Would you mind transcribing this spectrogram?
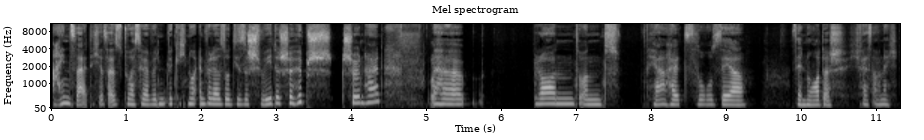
einseitig ist. Also du hast ja wirklich nur entweder so diese schwedische Hübsch-Schönheit, äh, blond und ja, halt so sehr sehr nordisch. Ich weiß auch nicht.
